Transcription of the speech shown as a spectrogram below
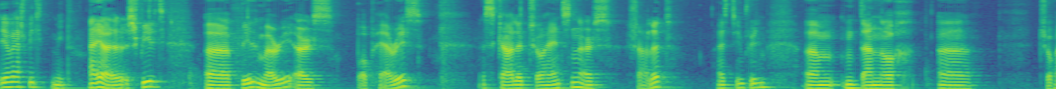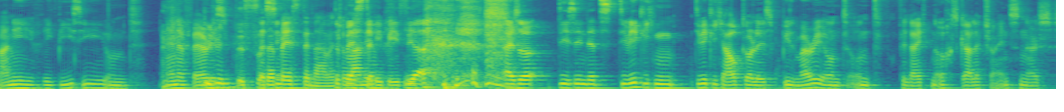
ja, wer spielt mit? Ah ja, es spielt äh, Bill Murray als Bob Harris, Scarlett Johansson als Charlotte, heißt sie im Film, ähm, und dann noch äh, Giovanni Ribisi und Anna Ferris. Ich finde, das ist das der beste Name, der Giovanni beste, Ribisi. Ja. also, die sind jetzt, die, wirklichen, die wirkliche Hauptrolle ist Bill Murray und, und vielleicht noch Scarlett Johansson als.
